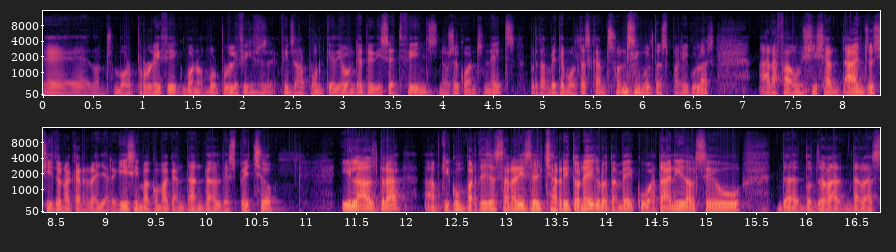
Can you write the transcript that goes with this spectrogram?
eh, doncs molt prolífic, bueno, molt prolífic fins al punt que diuen que té 17 fills, no sé quants nets, però també té moltes cançons i moltes pel·lícules. Ara fa uns 60 anys o així, té una carrera llarguíssima com a cantant del Despecho, i l'altre, amb qui comparteix escenari, és el Charrito Negro, també coetani del seu, de, doncs de, la, de, les,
